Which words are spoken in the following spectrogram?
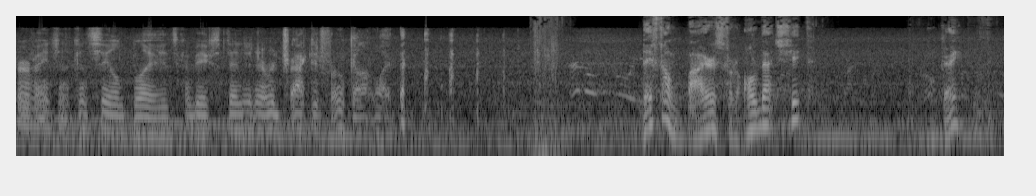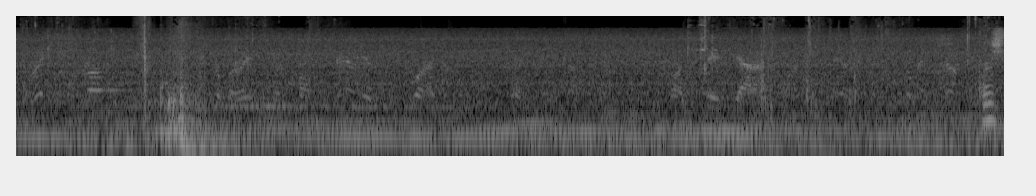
Pair of ancient concealed blades can be extended and retracted from gauntlet. They found buyers for all that shit? Okay. Where's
